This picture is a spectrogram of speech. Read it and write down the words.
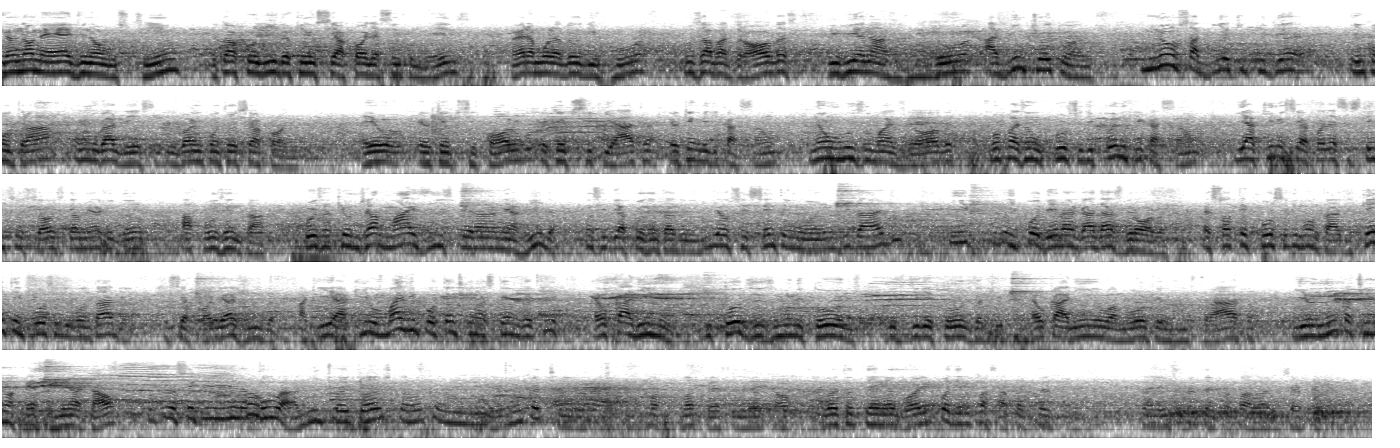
Meu nome é Edno Augustinho, eu estou acolhido aqui no Ciacole há cinco meses. Eu era morador de rua, usava drogas, vivia na rua há 28 anos. Não sabia que podia encontrar um lugar desse, igual eu encontrei o Ciacole. Eu, eu tenho psicólogo, eu tenho psiquiatra, eu tenho medicação, não uso mais drogas, vou fazer um curso de planificação e aqui no Ciacole assistente social está me ajudando aposentar, coisa que eu jamais ia esperar na minha vida, conseguir aposentadoria aos 61 anos de idade e, e poder largar das drogas. É só ter força de vontade. Quem tem força de vontade, o Ciacole ajuda. Aqui, aqui o mais importante que nós temos aqui é o carinho de todos os monitores, dos diretores aqui, é o carinho, o amor que eles nos tratam. E eu nunca tive uma festa de Natal, porque eu sempre vivi na rua, há 28 anos que eu nunca vivi, eu nunca tive uma, uma festa de Natal, igual eu estou tendo agora e podendo passar para as pessoas. Então é isso que eu tenho para falar do Cerco.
